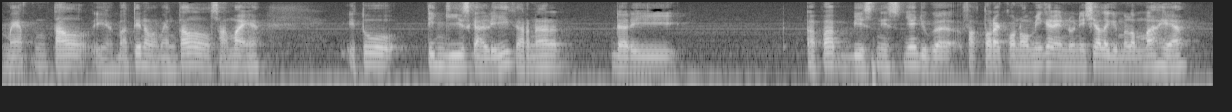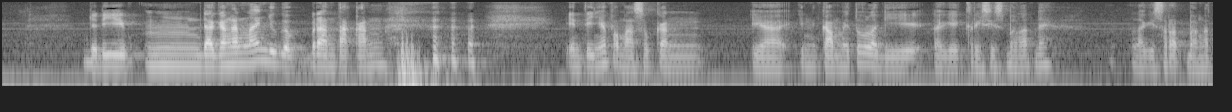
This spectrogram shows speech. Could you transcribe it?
mental ya batin sama mental sama ya. Itu tinggi sekali karena dari apa bisnisnya juga faktor ekonomi kan Indonesia lagi melemah ya. Jadi hmm, dagangan lain juga berantakan. Intinya pemasukan ya income itu lagi lagi krisis banget deh. Lagi seret banget.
